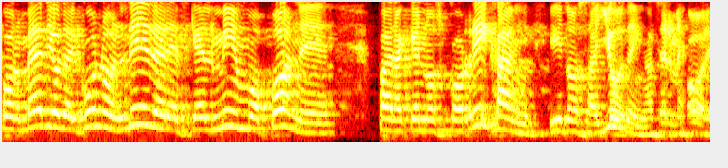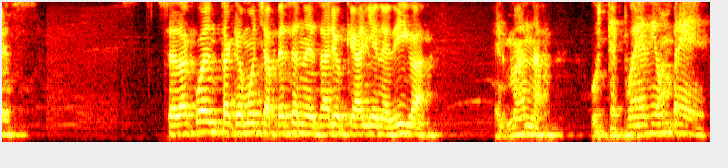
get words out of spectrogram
por medio de algunos líderes que Él mismo pone para que nos corrijan y nos ayuden a ser mejores. Se da cuenta que muchas veces es necesario que alguien le diga, hermana, usted puede, hombre.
